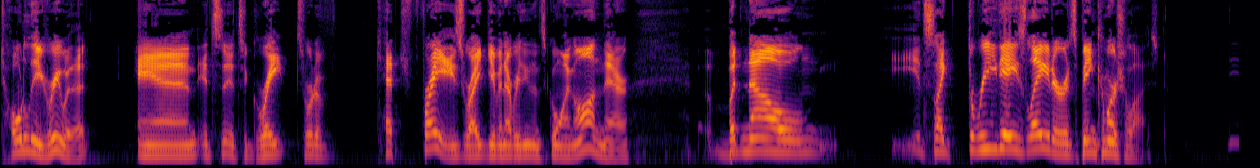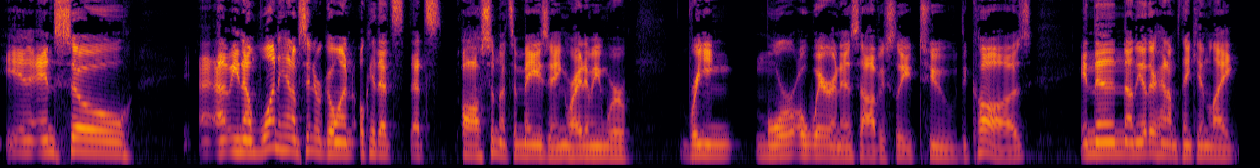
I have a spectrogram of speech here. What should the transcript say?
Totally agree with it. And it's it's a great sort of catchphrase, right? Given everything that's going on there. But now it's like three days later, it's being commercialized, and, so I I mean, on one hand, I'm sitting there going, okay, that's that's awesome, that's amazing, right? I mean, we're bringing more awareness, obviously, to the cause, and then on the other hand, I'm thinking like,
